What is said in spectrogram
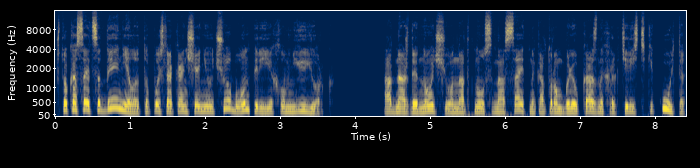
Что касается Дэниела, то после окончания учебы он переехал в Нью-Йорк. Однажды ночью он наткнулся на сайт, на котором были указаны характеристики культа,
